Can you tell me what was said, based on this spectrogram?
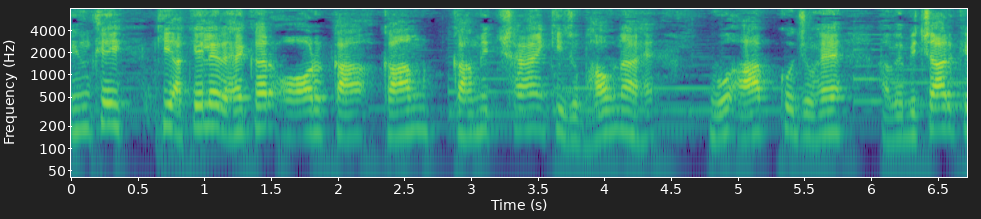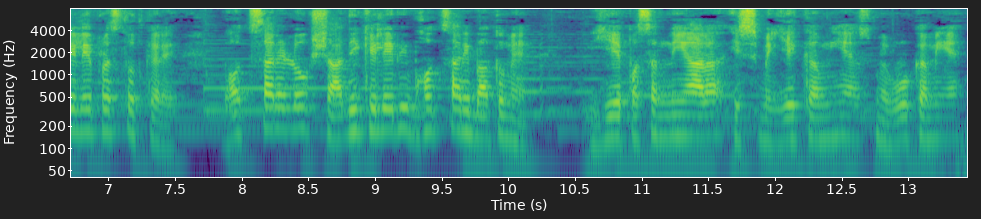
इनके कि अकेले रहकर और का, काम कामिच्छाएँ की जो भावना है वो आपको जो है विचार के लिए प्रस्तुत करे। बहुत सारे लोग शादी के लिए भी बहुत सारी बातों में ये पसंद नहीं आ रहा, इसमें ये कमी है, उसमें वो कमी है।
